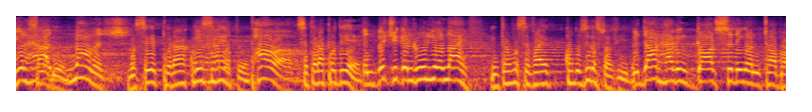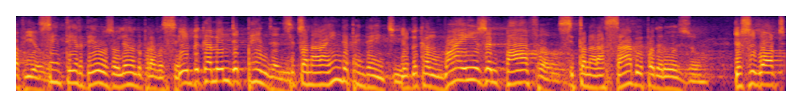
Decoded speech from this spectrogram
You'll have sábio. knowledge, Você terá conhecimento, power você terá poder. in which you can rule your life Então você vai conduzir a sua vida without having God sitting on top of you. sem ter Deus olhando para você. You'll become Se independent. tornará independente, You'll become wise and powerful. se tornará sábio e poderoso. This is what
